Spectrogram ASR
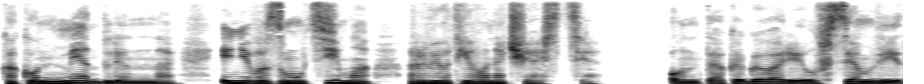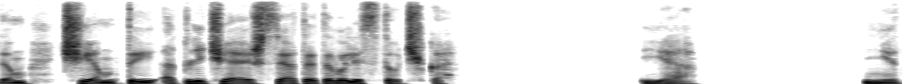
как он медленно и невозмутимо рвет его на части. Он так и говорил всем видом, чем ты отличаешься от этого листочка. Я не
